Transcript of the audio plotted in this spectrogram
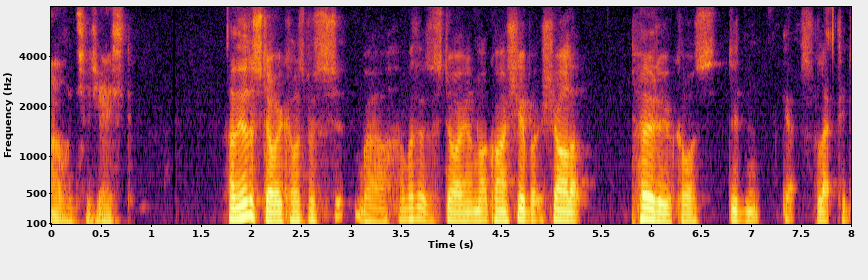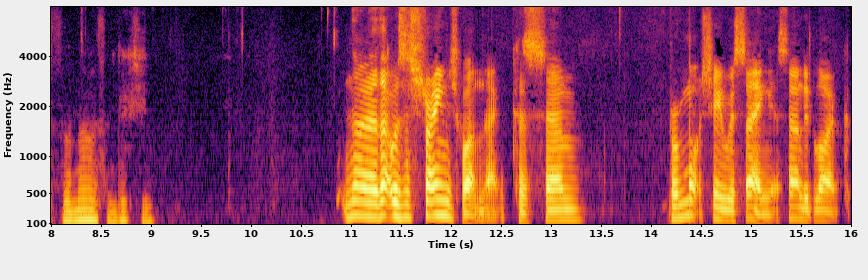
I would suggest. And the other story, of course, was well, whether it's a story, I'm not quite sure, but Charlotte Purdue, of course, didn't get selected for the marathon, did she? No, that was a strange one, that because um, from what she was saying, it sounded like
